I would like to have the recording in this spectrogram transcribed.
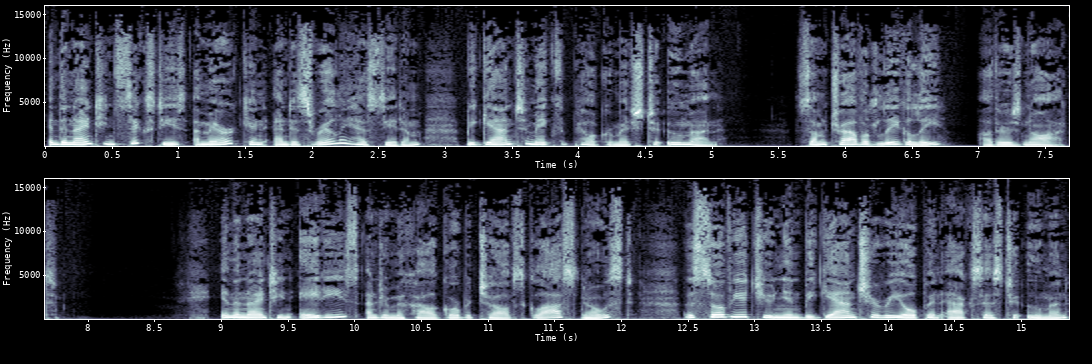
In the 1960s, American and Israeli Hasidim began to make the pilgrimage to Uman. Some traveled legally, others not. In the 1980s, under Mikhail Gorbachev's glasnost, the Soviet Union began to reopen access to Uman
